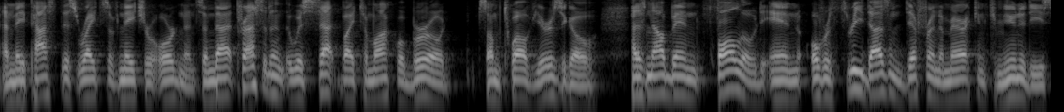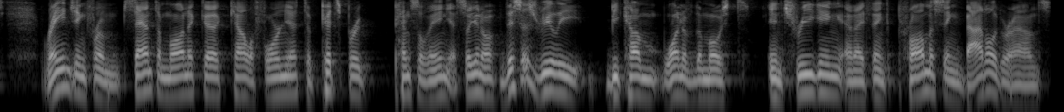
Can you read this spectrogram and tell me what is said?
and they passed this rights of nature ordinance. And that precedent that was set by Tamaqua Borough some 12 years ago has now been followed in over three dozen different American communities, ranging from Santa Monica, California to Pittsburgh, Pennsylvania. So, you know, this has really become one of the most intriguing and I think promising battlegrounds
